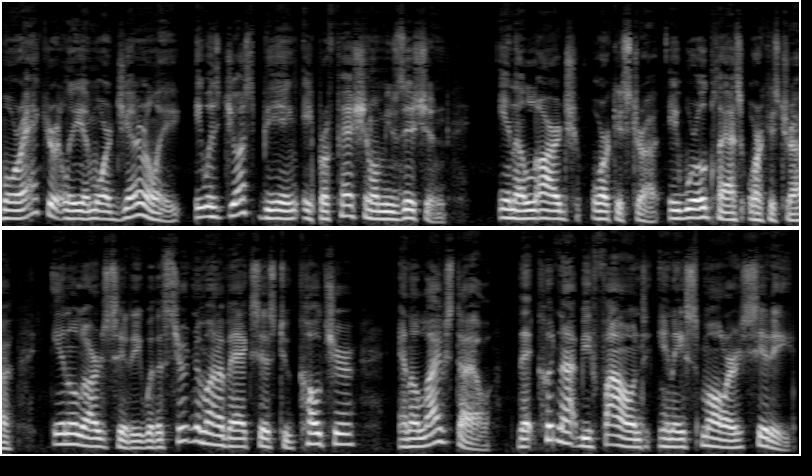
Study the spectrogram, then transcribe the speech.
More accurately and more generally, it was just being a professional musician in a large orchestra, a world class orchestra in a large city with a certain amount of access to culture and a lifestyle that could not be found in a smaller city.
